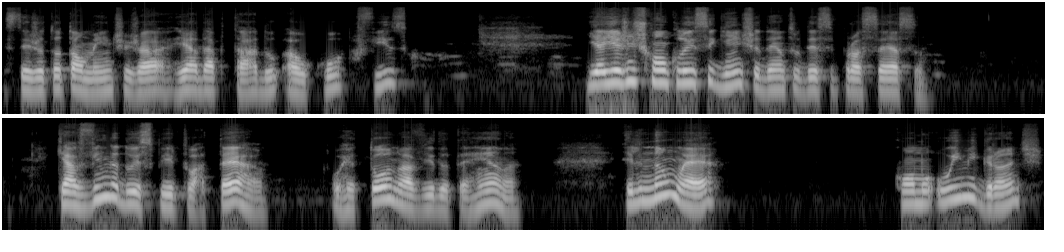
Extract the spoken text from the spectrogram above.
esteja totalmente já readaptado ao corpo físico. E aí a gente conclui o seguinte dentro desse processo, que a vinda do espírito à Terra, o retorno à vida terrena, ele não é como o imigrante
